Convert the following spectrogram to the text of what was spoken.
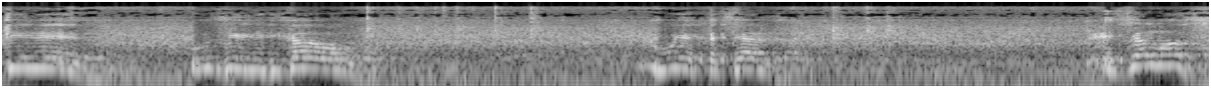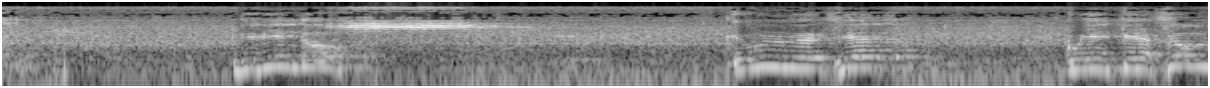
tiene un significado muy especial. Estamos viviendo en una universidad cuya inspiración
